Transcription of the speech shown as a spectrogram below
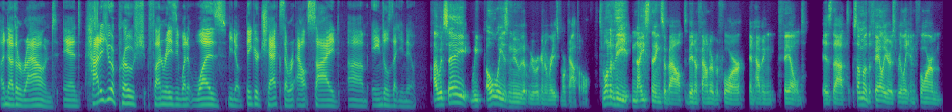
another round. And how did you approach fundraising when it was, you know, bigger checks that were outside um, angels that you knew? I would say we always knew that we were going to raise more capital. It's one of the nice things about being a founder before and having failed is that some of the failures really inform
